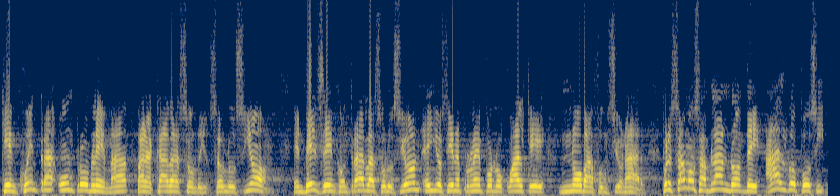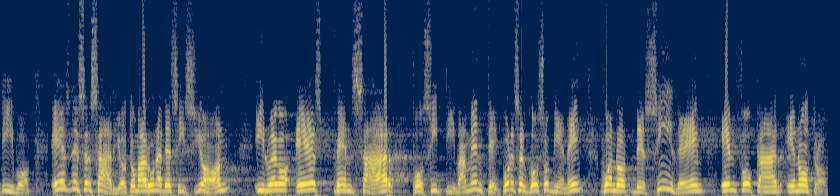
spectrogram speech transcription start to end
que encuentra un problema para cada solución. En vez de encontrar la solución, ellos tienen problema por lo cual que no va a funcionar. Pero estamos hablando de algo positivo. Es necesario tomar una decisión y luego es pensar positivamente. Por eso el gozo viene cuando decide enfocar en otro,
